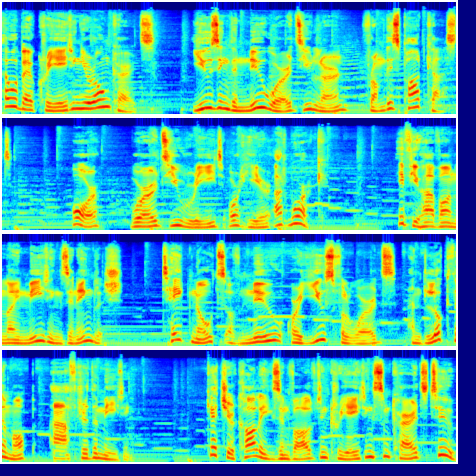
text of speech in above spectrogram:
How about creating your own cards, using the new words you learn from this podcast? Or words you read or hear at work? If you have online meetings in English, take notes of new or useful words and look them up after the meeting. Get your colleagues involved in creating some cards too.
